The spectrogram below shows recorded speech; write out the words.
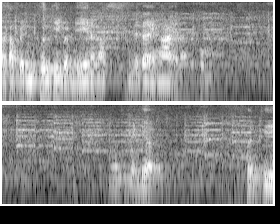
ถ้าทำเป็นพื้นที่แบบนี้นะครับ มันจะได้ง่ายนะครับผมผมจะเป็นเลือกพื้นที่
